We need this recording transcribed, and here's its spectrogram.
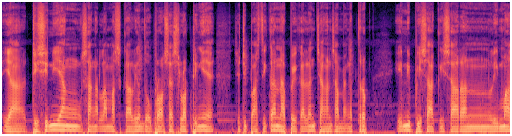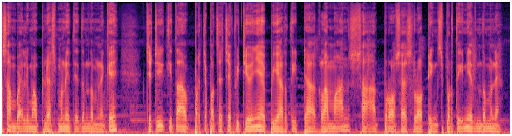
Ya di sini yang sangat lama sekali untuk proses loadingnya ya. Jadi pastikan HP kalian jangan sampai ngedrop. Ini bisa kisaran 5 sampai 15 menit ya teman-teman oke? Jadi kita percepat saja videonya ya biar tidak kelamaan saat proses loading seperti ini ya teman-teman ya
